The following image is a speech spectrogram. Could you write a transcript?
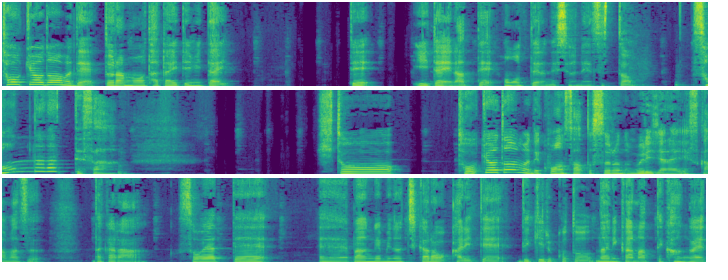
東京ドームでドラムを叩いてみたいって言いたいなって思ってるんですよね、ずっと。そんなだってさ、人東京ドームでコンサートするの無理じゃないですか、まず。だから、そうやって、えー、番組の力を借りてできること何かなって考え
